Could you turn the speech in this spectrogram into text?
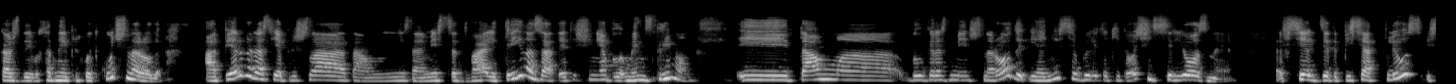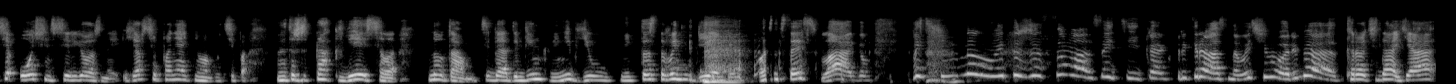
каждые выходные приходит куча народу. А первый раз я пришла, там, не знаю, месяца два или три назад, это еще не было мейнстримом, и там э, было гораздо меньше народу, и они все были какие-то очень серьезные. Все где-то 50 плюс, и все очень серьезные. И я все понять не могу, типа, ну это же так весело. Ну там, тебя дубинками не бьют, никто с тобой не бегает, можно стоять с флагом. Почему? Ну, это же с ума сойти, как прекрасно. Вы чего, ребят? Короче, да, я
